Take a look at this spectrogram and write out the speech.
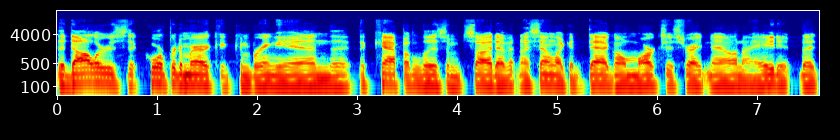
the dollars that corporate America can bring in, the the capitalism side of it. And I sound like a daggone Marxist right now, and I hate it. But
